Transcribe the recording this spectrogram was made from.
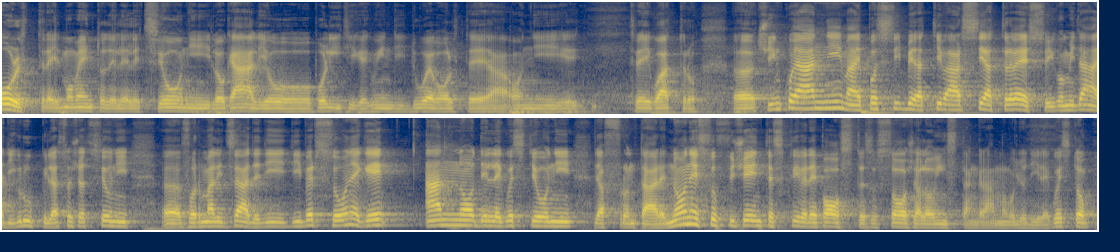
oltre il momento delle elezioni locali o politiche, quindi due volte a ogni 3, 4, eh, 5 anni, ma è possibile attivarsi attraverso i comitati, i gruppi, le associazioni eh, formalizzate di, di persone che hanno delle questioni da affrontare. Non è sufficiente scrivere post su social o Instagram, voglio dire, questo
